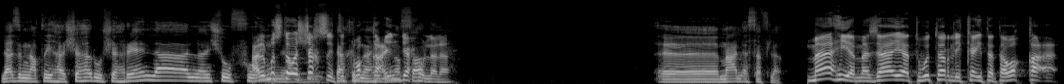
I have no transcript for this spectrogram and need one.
لازم نعطيها شهر وشهرين لنشوف على المستوى الشخصي تتوقع ينجح ولا لا؟ أه مع الأسف لا. ما هي مزايا تويتر لكي تتوقع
